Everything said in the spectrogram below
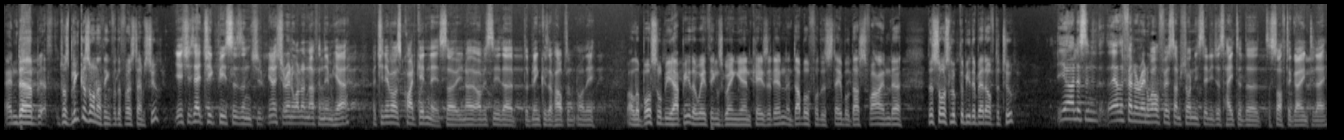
And it was blinkers on, I think, for the first time, Stu. Yeah, she's had cheek pieces and she, you know she ran well enough in them here, but she never was quite getting there. So you know obviously the, the blinkers have helped her more there. Well, the boss will be happy the way things are going here in KZN. A double for the stable thus far, and uh, this horse looked to be the better of the two. Yeah, listen, the other fella ran well first. I'm sure, and he said he just hated the, the softer going today.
